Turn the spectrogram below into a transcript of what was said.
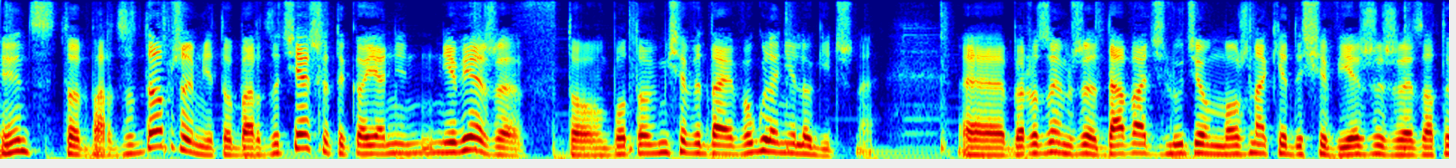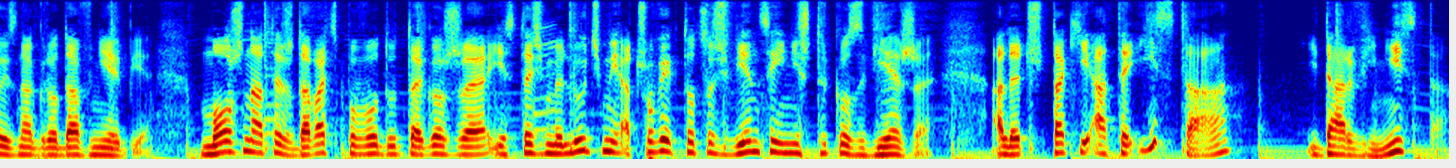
Więc to bardzo dobrze, mnie to bardzo cieszy, tylko ja nie, nie wierzę w to, bo to mi się wydaje w ogóle nielogiczne. E, bo rozumiem, że dawać ludziom można, kiedy się wierzy, że za to jest nagroda w niebie. Można też dawać z powodu tego, że jesteśmy ludźmi, a człowiek to coś więcej niż tylko zwierzę. Ale taki ateista i darwinista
